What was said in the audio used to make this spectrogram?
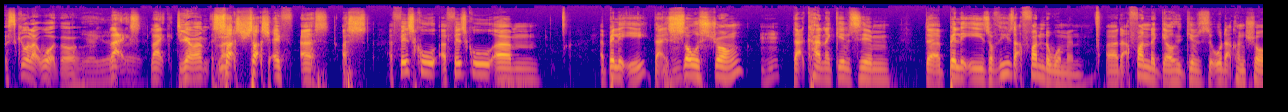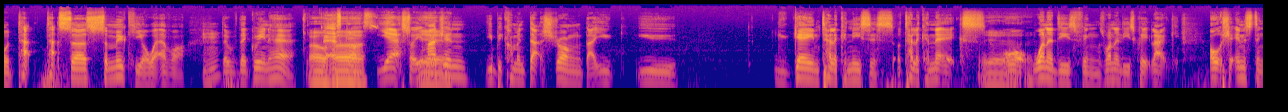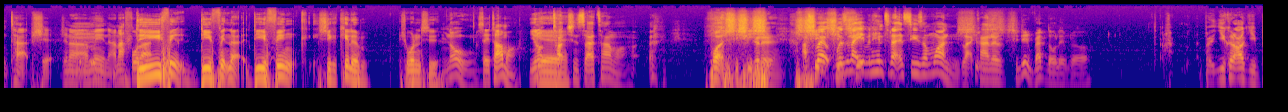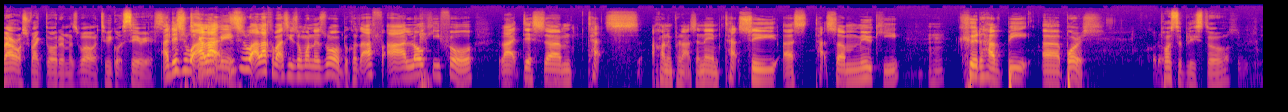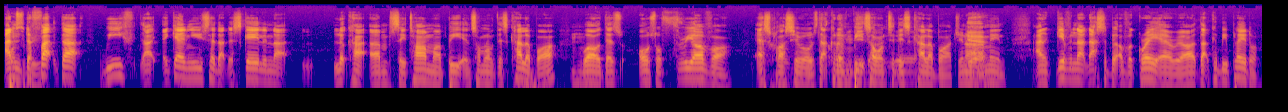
A skill like what though? Yeah, you Like know. like Do you get what I'm like, such such a physical a physical um ability that is so strong that kind of gives him the abilities of who's that Thunder woman, uh, that Thunder girl who gives all that control, Ta- Tatsu Samuki or whatever, the the green hair. Oh, the S her. class? Yeah, so Yeah. imagine you becoming that strong that you you you gain telekinesis or telekinetics Yeah. or one of these things, one of these quick like ultra instinct type shit. Do you know what I mean? And I feel Do like you think? Do you think that? Do you think she could kill him if she wanted to? No, Saitama. you're not Yeah. touching Saitama. What she she, she, Couldn't. I swear, she- wasn't that even hinted at in season one? Like, she- kind of. She did ragdoll him though. But you could argue Boros ragdolled him as well until he got serious. And this is what you I get like. mean? This is what I like about season one as well because I, f- I low key feel like this um Tats I can't even pronounce her name Tatsu uh, Tatsumuki Mm-hmm. could have beat uh, Boros. Possibly still. and Possibly. the fact that we like again you said that the scaling that look at um Saitama beating someone of this caliber Mm-hmm. well there's also three other S class heroes that could have beat someone that, to this caliber do you know what I mean and given that that's a bit of a grey area that could be played on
